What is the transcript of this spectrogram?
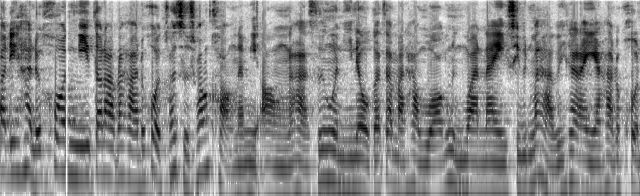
สวัสดีค่ะทุกคนยินดีต้อนรับนะคะ ทุกคนเข้าสู่ช่องของนามีอองนะคะ ซึ่งวันนี้โนก็จะมาทำวอล์กหนึ่งวันในชีวิตมหาวิทยาลัยนะคะทุกคน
